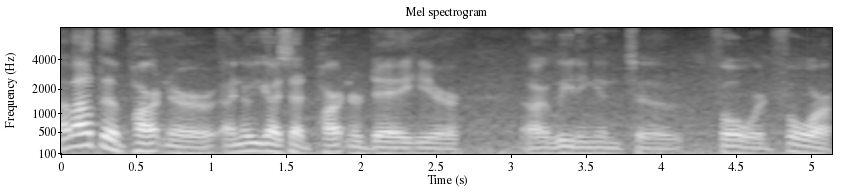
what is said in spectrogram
How about the partner, I know you guys had partner day here uh, leading into Forward 4.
